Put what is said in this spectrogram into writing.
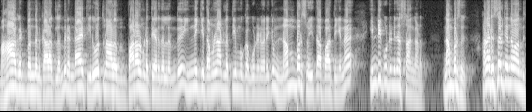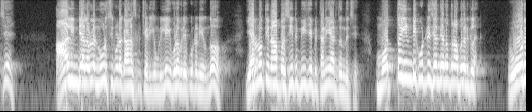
மகாகட்பந்தன் காலத்துலேருந்து ரெண்டாயிரத்தி இருபத்தி நாலு பாராளுமன்ற தேர்தலேருந்து இன்னைக்கு தமிழ்நாட்டில் திமுக கூட்டணி வரைக்கும் நம்பர்ஸ் வைத்தா பார்த்தீங்கன்னா இந்தி கூட்டணி தான் ஸ்ட்ராங்கானது நம்பர்ஸ் வைத்து ஆனால் ரிசல்ட் என்னவா வந்துச்சு? ஆல் இந்தியா லெவலில் நூறு சீட் கூட காங்கிரஸ் கட்சி அடிக்க முடியல. இவ்வளோ பெரிய கூட்டணி இருந்தோம். இரநூத்தி நாற்பது சீட்டு பிஜேபி தனியாக எடுத்து இருந்துச்சு மொத்த இண்டி கூட்டணி சேர்ந்து இரநூத்தி நாற்பது எடுக்கல. ஒரு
